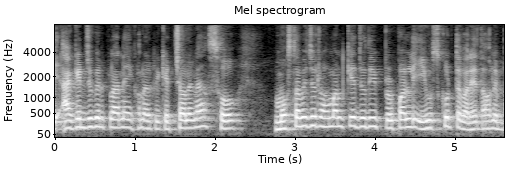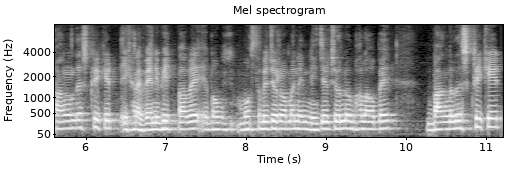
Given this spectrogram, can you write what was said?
এই আগের যুগের প্ল্যানে এখন আর ক্রিকেট চলে না। সো মোস্তাফিজুর রহমানকে যদি প্রপারলি ইউজ করতে পারে, তাহলে বাংলাদেশ ক্রিকেট এখানে বেনিফিট পাবে এবং মোস্তাফিজুর রহমানের নিজের জন্য ভালো হবে। বাংলাদেশ ক্রিকেট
